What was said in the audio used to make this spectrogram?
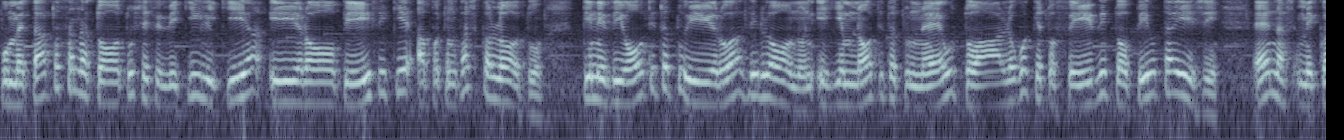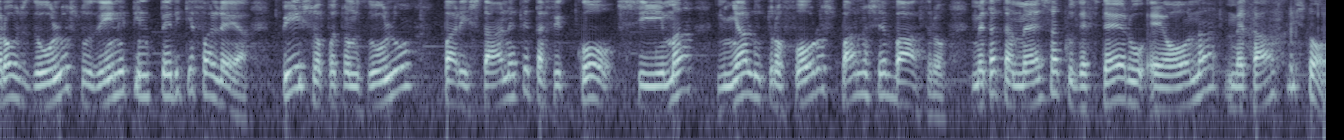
που μετά το θάνατό του σε εφηβική ηλικία ηρωοποιήθηκε από τον δάσκαλό του. Την ιδιότητα του ήρωα δηλώνουν η γυμνότητα του νέου, το άλογο και το φίδι το οποίο ταΐζει. Ένας μικρός δούλος του δίνει την περικεφαλαία. Πίσω από τον δούλο παριστάνεται ταφικό σήμα μια λουτροφόρος πάνω σε βάθρο. Μετά τα μέσα του δευτέρου αιώνα μετά Χριστό.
